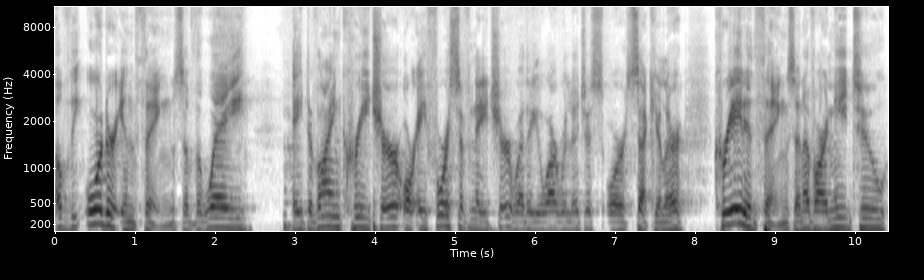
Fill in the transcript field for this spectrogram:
of the order in things, of the way a divine creature or a force of nature, whether you are religious or secular, created things and of our need to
